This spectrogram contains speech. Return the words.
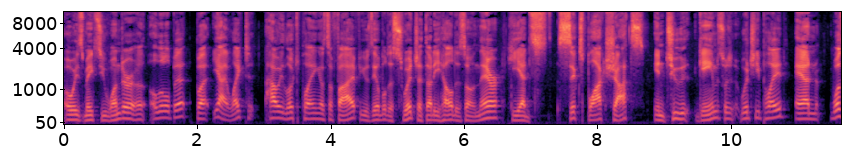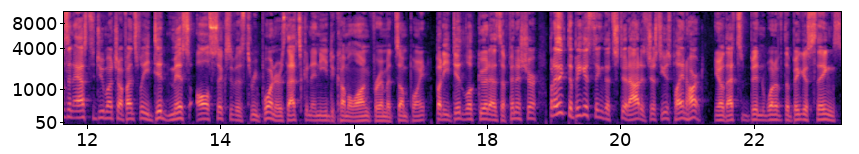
always makes you wonder a, a, little bit. But yeah, I liked how he looked playing as a five. He was able to switch. I thought he held his own there. He had six block shots in two games which he played and wasn't asked to do much offensively. He did miss all six of his three pointers. That's going to need to come along for him at some point, but he did look good as a finisher. But I think the biggest thing that stood out is just he was playing hard. You know, that's been one of the biggest things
